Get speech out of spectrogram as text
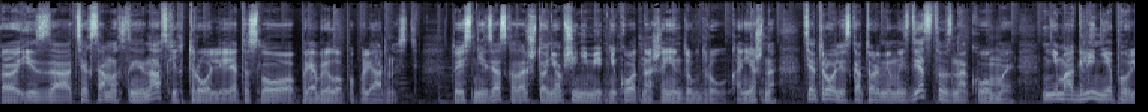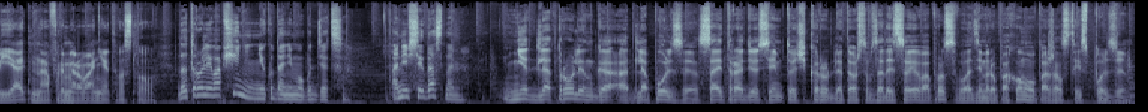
из-за тех самых скандинавских троллей это слово приобрело популярность. То есть нельзя сказать, что они вообще не имеют никакого отношения друг к другу. Конечно, те тролли, с которыми мы с детства знакомы, не могли не повлиять на формирование этого слова. Да тролли вообще ни- никуда не могут деться. Они всегда с нами. Не для троллинга, а для пользы. Сайт radio7.ru для того, чтобы задать свои вопросы Владимиру Пахомову, пожалуйста, используем.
